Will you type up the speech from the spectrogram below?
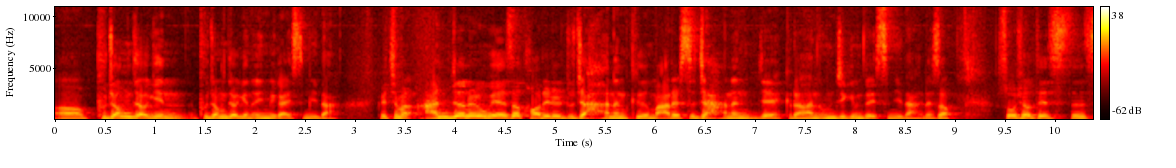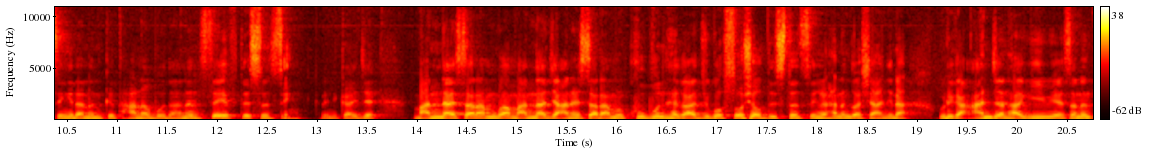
어, 부정적인 부정적인 의미가 있습니다. 그렇지만 안전을 위해서 거리를 두자 하는 그 말을 쓰자 하는 이제 그러한 움직임도 있습니다. 그래서 소셜 디스턴싱이라는 그 단어보다는 세이프 디스턴싱. 그러니까 이제 만날 사람과 만나지 않을 사람을 구분해 가지고 소셜 디스턴싱을 하는 것이 아니라 우리가 안전하기 위해서는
